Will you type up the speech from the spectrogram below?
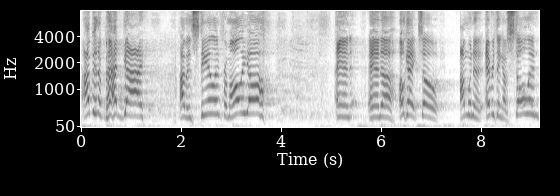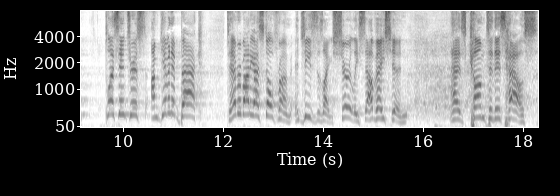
I've been a bad guy. I've been stealing from all of y'all. And and uh, okay, so I'm gonna everything I've stolen plus interest, I'm giving it back to everybody I stole from. And Jesus is like, surely salvation has come to this house.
